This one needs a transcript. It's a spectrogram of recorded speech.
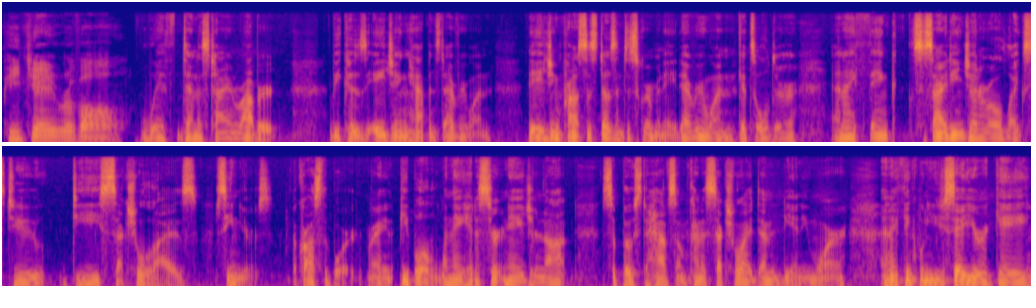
PJ Raval. With Dennis Ty and Robert. Because aging happens to everyone. The aging process doesn't discriminate. Everyone gets older. And I think society in general likes to desexualize seniors across the board, right? People, when they hit a certain age, are not supposed to have some kind of sexual identity anymore. And I think when you say you're a gay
